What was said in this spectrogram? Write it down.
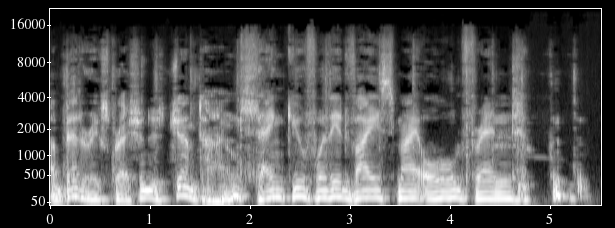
A better expression is Gentile. Thank you for the advice, my old friend.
